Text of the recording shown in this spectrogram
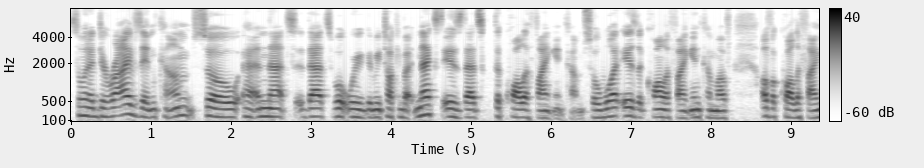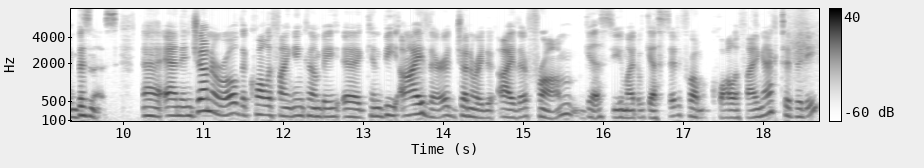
So when it derives income, so and that's that's what we're going to be talking about next is that's the qualifying income. So what is the qualifying income of of a qualifying business? Uh, and in general, the qualifying income be, uh, can be either generated either from, guess you might have guessed it, from qualifying activity.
